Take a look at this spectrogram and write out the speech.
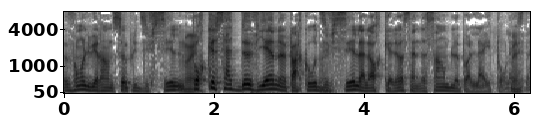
vont lui rendre ça plus difficile pour que ça devienne un parcours difficile, alors que là, ça ne semble pas l'être pour l'instant.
